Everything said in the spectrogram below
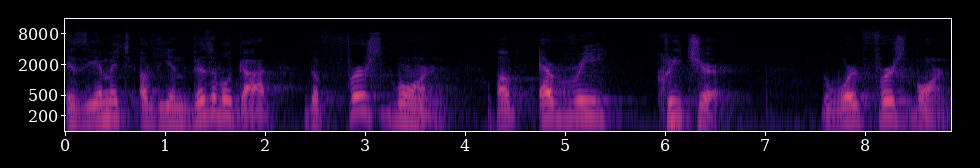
is the image of the invisible God, the firstborn of every creature. The word firstborn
